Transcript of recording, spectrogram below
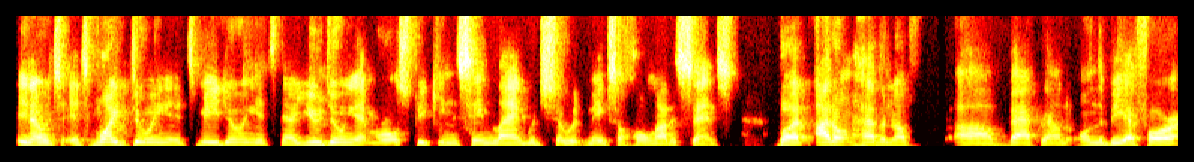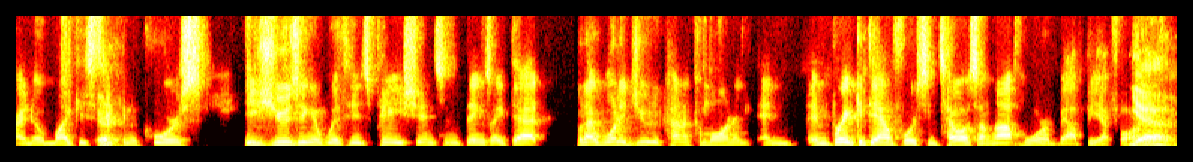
you know, it's it's Mike doing it, it's me doing it, it's now you doing it, and we're all speaking the same language, so it makes a whole lot of sense. But I don't have enough uh, background on the BFR. I know Mike is sure. taking the course; he's using it with his patients and things like that but I wanted you to kind of come on and, and and break it down for us and tell us a lot more about BFR. Yeah,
